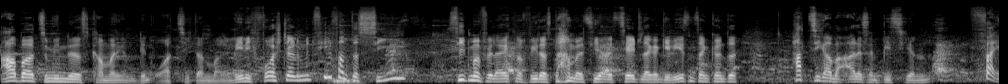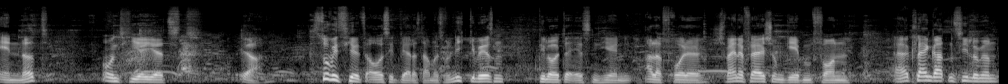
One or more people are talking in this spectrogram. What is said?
Aber zumindest kann man den Ort sich dann mal ein wenig vorstellen. Mit viel Fantasie sieht man vielleicht noch, wie das damals hier als Zeltlager gewesen sein könnte. Hat sich aber alles ein bisschen verändert. Und hier jetzt, ja, so wie es hier jetzt aussieht, wäre das damals wohl nicht gewesen. Die Leute essen hier in aller Freude Schweinefleisch, umgeben von äh, Kleingartensiedlungen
